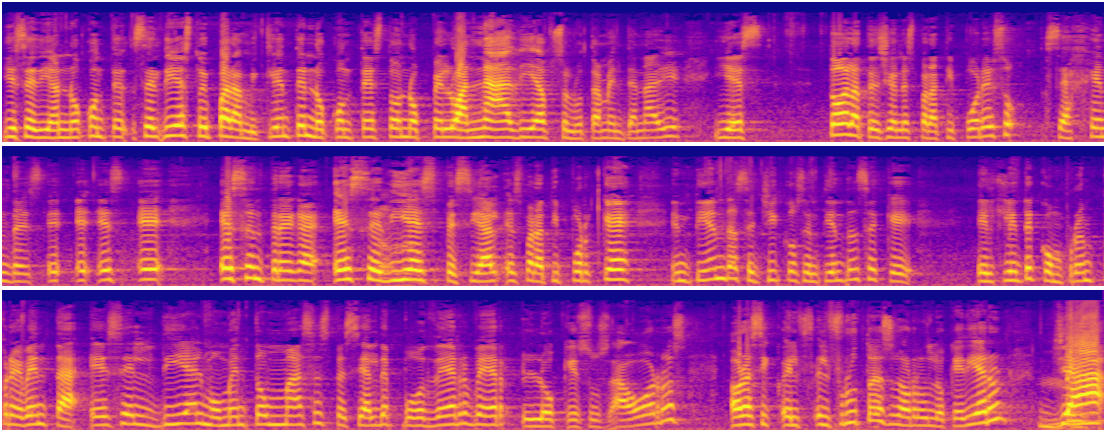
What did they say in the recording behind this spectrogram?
Y ese día no contesto, ese día estoy para mi cliente, no contesto, no pelo a nadie, absolutamente a nadie. Y es, toda la atención es para ti. Por eso se agenda, es, es, es- es- esa entrega, ese día especial es para ti. ¿Por qué? Entiéndase, chicos, entiéndanse que el cliente compró en preventa. Es el día, el momento más especial de poder ver lo que sus ahorros, ahora sí, el, el fruto de sus ahorros, lo que dieron, ya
